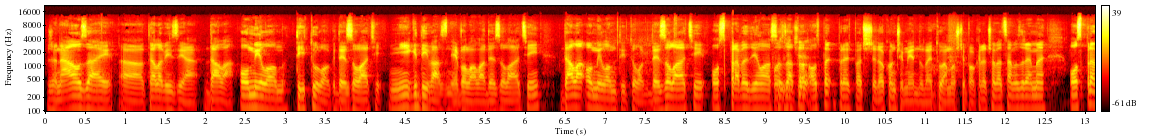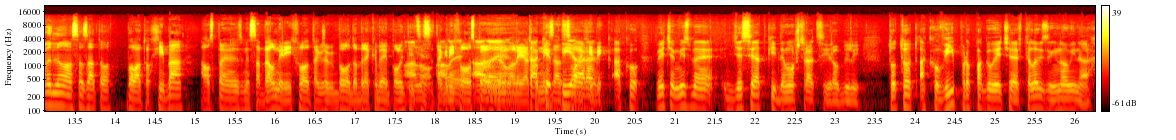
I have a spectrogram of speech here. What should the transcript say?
že naozaj uh, televízia dala omylom titulok Dezoláti. Nikdy vás nevolala Dezoláti. Dala omylom titulok Dezoláti, ospravedlnila sa za to. Pozrite. Ospre, prepačte, dokončím jednu vetu a môžete pokračovať samozrejme. Ospravedlnila sa za to, bola to chyba a ospravedlnili sme sa veľmi rýchlo, takže by bolo dobre, keby aj politici Áno, sa tak ale- rýchlo ospravedlňovali ako my za svoje PR, chyby. Ako, viete, my sme desiatky demonstrácií robili. Toto, ako vy propagujete aj v televíznych novinách,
